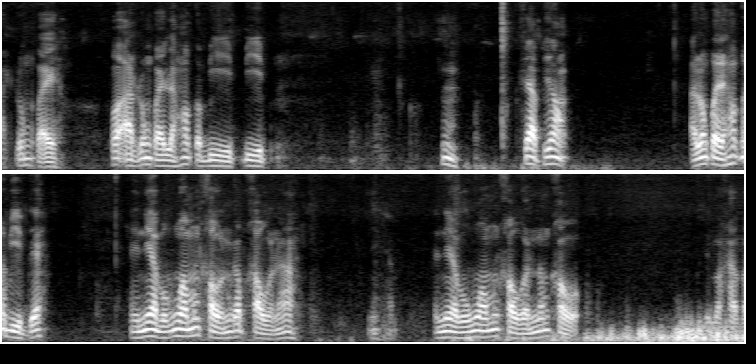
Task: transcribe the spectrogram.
อัดลงไป พออัดลงไปแล้วเขาก็บีบบีบแซ่บพี่น้องอัดลงไปแล้วเขาก็บีบเด้ไอเนี่ยบอกว่ามันเข่ากันกับเข่านะนี่ครับไอเนี่ยบอกว่ามันเข่ากันน้ำเข่าเห็นไหมครับ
